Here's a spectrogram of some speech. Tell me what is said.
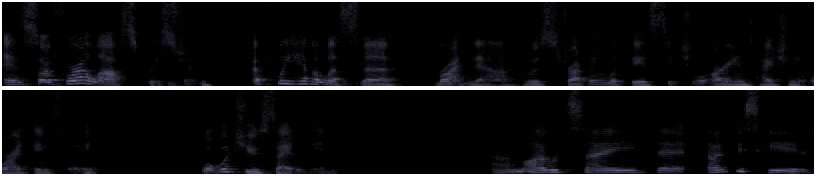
And so for our last question, if we have a listener right now who is struggling with their sexual orientation or identity, what would you say to them? Um, I would say that don't be scared.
